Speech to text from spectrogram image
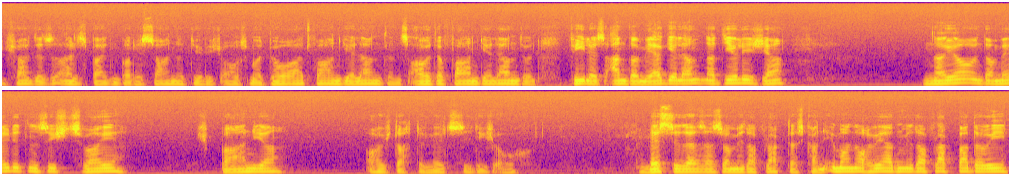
ich hatte das alles bei den Partisanen natürlich auch das Motorradfahren gelernt und das Autofahren gelernt und vieles andere mehr gelernt natürlich, ja. Naja, und da meldeten sich zwei Spanier. Ach, ich dachte, meldest du dich auch. Lässt du das also mit der Flak, das kann immer noch werden mit der Flakbatterie.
